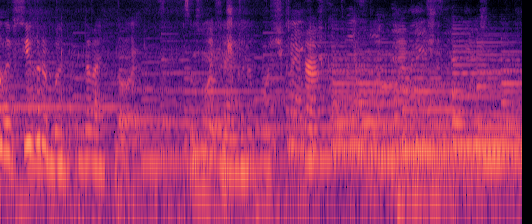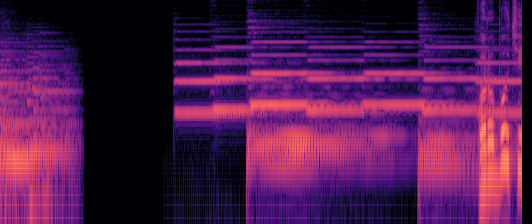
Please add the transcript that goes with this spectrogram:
Поставили всі гриби. Давай. Давай. Це моя Вставляй фішка. грибочки. Так. По роботі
